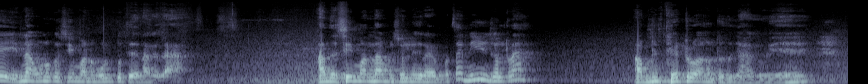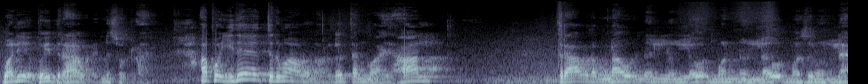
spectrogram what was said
ஏய் என்ன உனக்கும் சீமானுக்கு உள்குத்து என்னாகுதா அந்த சீமான் தான் அப்படி சொல்லுங்கிறாரு பார்த்தா நீயும் சொல்கிற அப்படின்னு கேட்டுருவாங்கன்றதுக்காகவே வழியை போய் திராவிடன்னு சொல்கிறாரு அப்போ இதே திருமாவளவன் அவர்கள் தன் வாயால் திராவிடம்னா ஒரு நெல் இல்லை ஒரு மண்ணும் இல்லை ஒரு மசுரம் இல்லை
